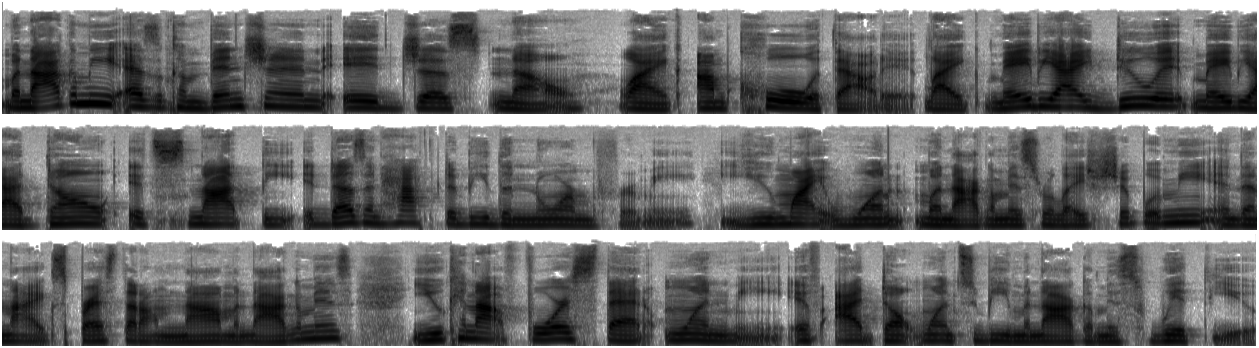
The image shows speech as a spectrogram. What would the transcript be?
monogamy as a convention, it just no. Like I'm cool without it. Like maybe I do it, maybe I don't. It's not the it doesn't have to be the norm for me. You might want monogamous relationship with me and then I express that I'm non-monogamous. You cannot force that on me if I don't want to be monogamous with you.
